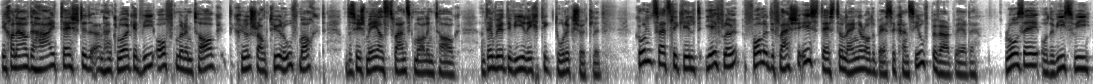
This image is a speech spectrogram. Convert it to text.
Ich habe auch daheim getestet und habe geschaut, wie oft man am Tag die Kühlschranktür aufmacht. Und das ist mehr als 20 Mal im Tag. Und dann wird der Wein richtig durchgeschüttelt. Grundsätzlich gilt, je voller die Flasche ist, desto länger oder besser kann sie aufbewahrt werden. Rosé oder Weißwein,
